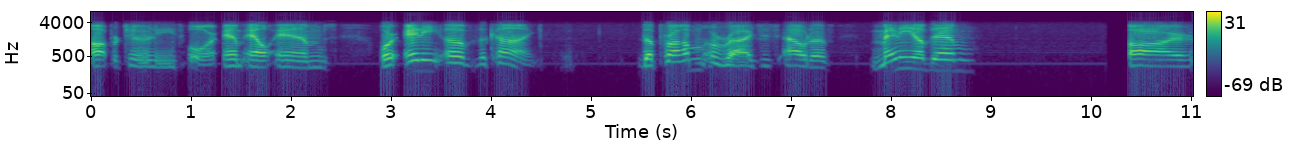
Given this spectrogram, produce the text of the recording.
opportunities or MLMs or any of the kind. The problem arises out of many of them are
